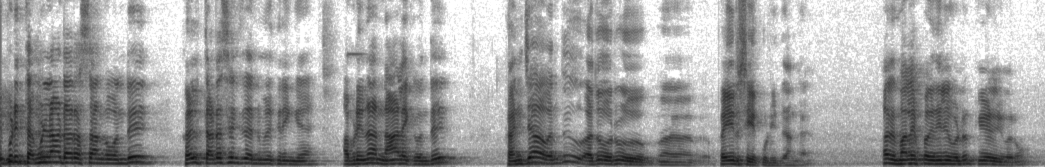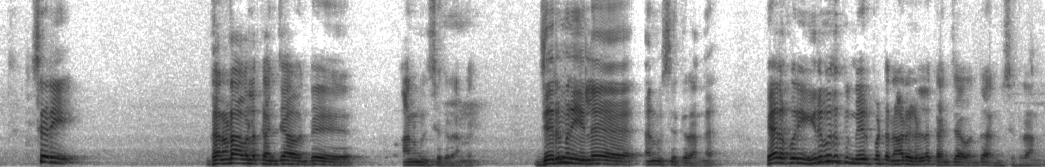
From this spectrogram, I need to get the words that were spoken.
எப்படி தமிழ்நாடு அரசாங்கம் வந்து கல் தடை செஞ்சு அனுமதிக்கிறீங்க? அப்படின்னா நாளைக்கு வந்து கஞ்சா வந்து அது ஒரு பயிர் செய்யக்கூடியதாங்க. அது மலைப்பகுதியிலே வரும் கீழே வரும். சரி கனடாவில் கஞ்சா வந்து அனுமதிச்சிருக்கிறாங்க. ஜெர்மனியில் அனுமதிச்சிருக்கிறாங்க. ஏறக்குறைய இருபதுக்கும் மேற்பட்ட நாடுகளில் கஞ்சா வந்து அனுமதிச்சிருக்கிறாங்க.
